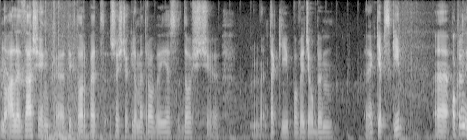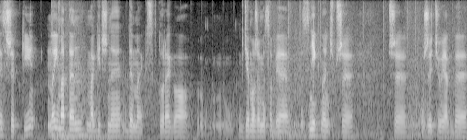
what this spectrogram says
No ale zasięg e, tych torped 6-kilometrowy jest dość e, taki powiedziałbym kiepski. E, Okręt jest szybki, no i ma ten magiczny dymek, z którego, gdzie możemy sobie zniknąć przy, przy użyciu jakby e,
